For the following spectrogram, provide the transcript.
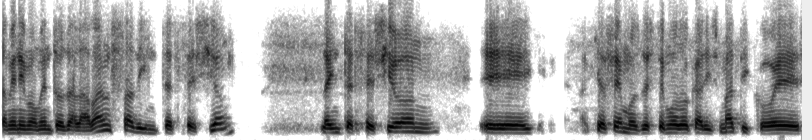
También hay momentos de alabanza, de intercesión la intercesión eh, que hacemos de este modo carismático es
